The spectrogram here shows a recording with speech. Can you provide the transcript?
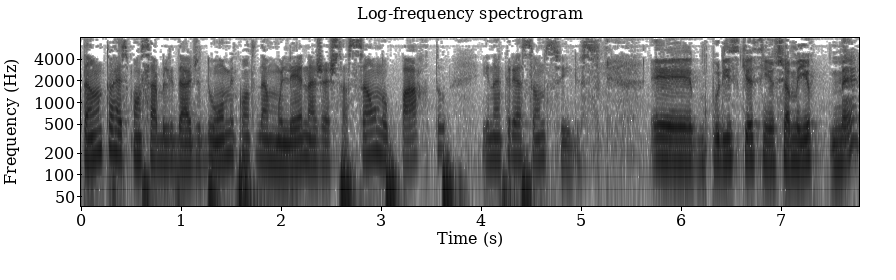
Tanto a responsabilidade do homem quanto da mulher na gestação, no parto e na criação dos filhos. É, por isso que assim, eu chamei, né,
